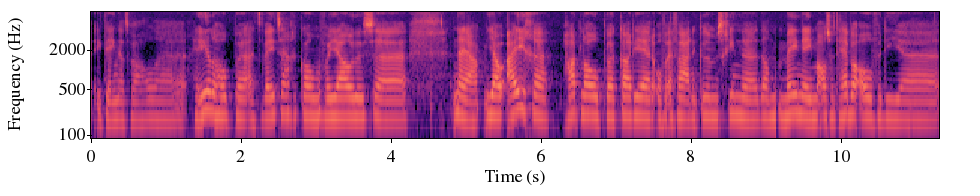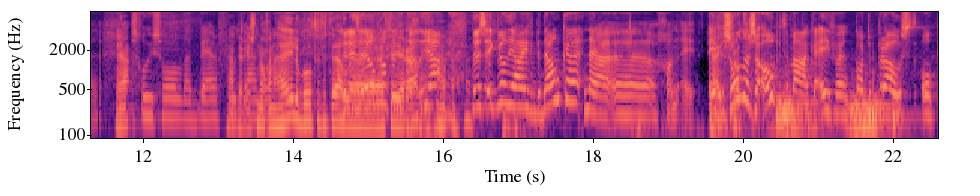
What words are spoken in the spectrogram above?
ik denk dat we al een hele hoop te weten zijn gekomen van jou. Dus nou ja, jouw eigen hardlopen, carrière of ervaring kunnen we misschien uh, dan meenemen als we het hebben over die uh, ja. schoeisel, barefoot. Ja, er is ja, nog nee. een heleboel te vertellen, Er is heel veel Vera. te vertellen, ja. dus ik wil jou even bedanken. Nou ja, gewoon even Kijk, zonder wat. ze open te maken, even een korte proost op...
